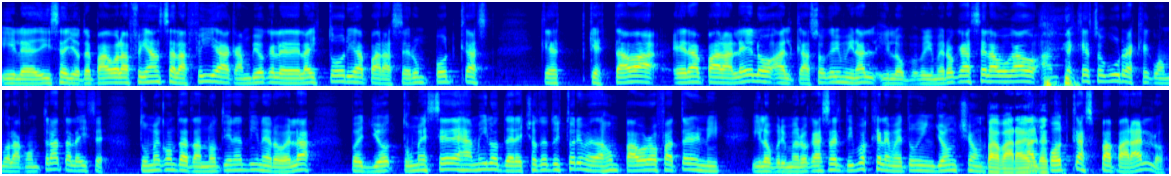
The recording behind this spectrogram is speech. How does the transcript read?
y le dice yo te pago la fianza, la FIA a cambio que le dé la historia para hacer un podcast que, que estaba, era paralelo al caso criminal. Y lo primero que hace el abogado antes que eso ocurra es que cuando la contrata le dice, tú me contratas, no tienes dinero, ¿verdad? Pues yo, tú me cedes a mí los derechos de tu historia y me das un power of attorney. Y lo primero que hace el tipo es que le mete un injunction al podcast para pararlo.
